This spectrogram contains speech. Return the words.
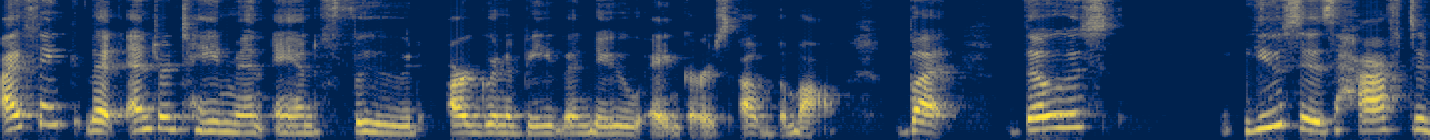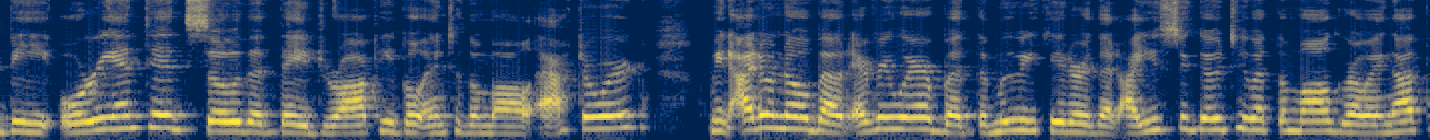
I think that entertainment and food are going to be the new anchors of the mall. But those uses have to be oriented so that they draw people into the mall afterward. I mean, I don't know about everywhere, but the movie theater that I used to go to at the mall growing up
